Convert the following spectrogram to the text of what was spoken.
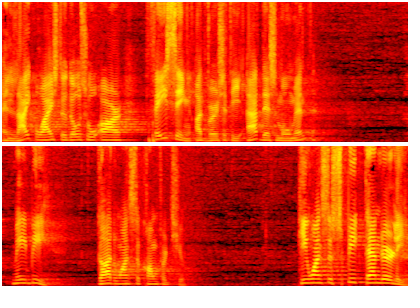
And likewise, to those who are facing adversity at this moment, maybe God wants to comfort you. He wants to speak tenderly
